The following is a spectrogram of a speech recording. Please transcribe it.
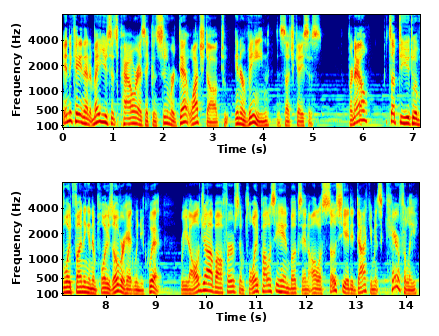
indicating that it may use its power as a consumer debt watchdog to intervene in such cases. For now, it's up to you to avoid funding an employee's overhead when you quit. Read all job offers, employee policy handbooks, and all associated documents carefully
